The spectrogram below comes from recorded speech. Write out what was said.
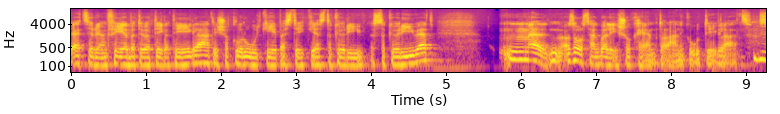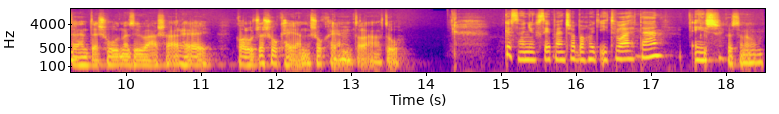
egyszerűen félbe törték a téglát, és akkor úgy képezték ki ezt a, körív, ezt a körívet. Az országban elég sok helyen találni kúttéglát. Uh-huh. Szentes, Hódmezővásárhely, Kalocsa, sok helyen, sok helyen uh-huh. található. Köszönjük szépen, Csaba, hogy itt voltál. És Köszönöm.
